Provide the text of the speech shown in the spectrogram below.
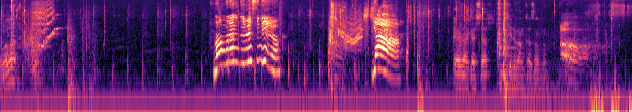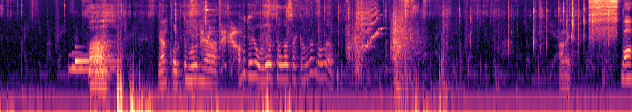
kovala. Lan buranın düğmesi niye yok? Ya. Evet arkadaşlar bir kere ben kazandım. Ah. Ben korktum oğlum ya. Ahmet öyle o ortalığa saklanılır mı oğlum? Ahmet, Ne?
